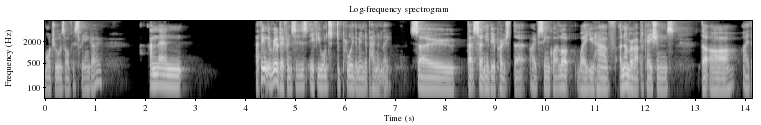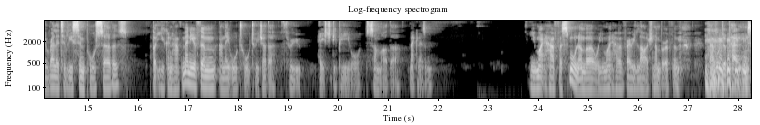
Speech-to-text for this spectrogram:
modules, obviously, in Go. And then I think the real difference is if you want to deploy them independently. So that's certainly the approach that I've seen quite a lot, where you have a number of applications that are either relatively simple servers, but you can have many of them and they all talk to each other through HTTP or some other mechanism. You might have a small number or you might have a very large number of them. that will depend.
